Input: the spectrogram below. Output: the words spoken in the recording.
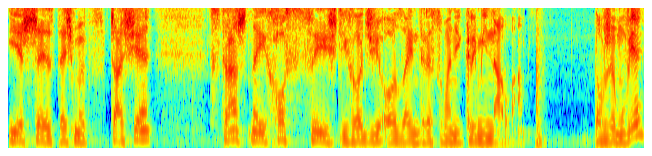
jeszcze jesteśmy w czasie strasznej hossy, jeśli chodzi o zainteresowanie kryminałami. Dobrze mówię?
